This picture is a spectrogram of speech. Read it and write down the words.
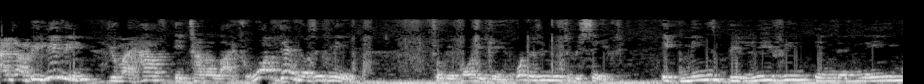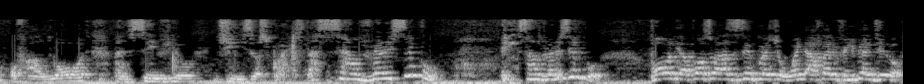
And that believing you might have eternal life. What then does it mean to be born again? What does it mean to be saved? It means believing in the name of our Lord and Savior Jesus Christ. That sounds very simple. It sounds very simple. Paul the apostle asked the same question when after the Philippian jail,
